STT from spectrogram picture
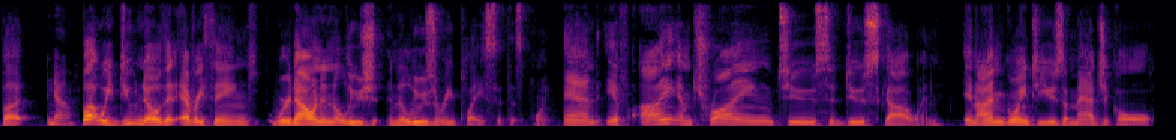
But No. but we do know that everything we're now in an illusion an illusory place at this point. And if I am trying to seduce Gawain and I'm going to use a magical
